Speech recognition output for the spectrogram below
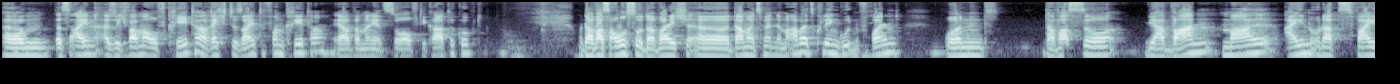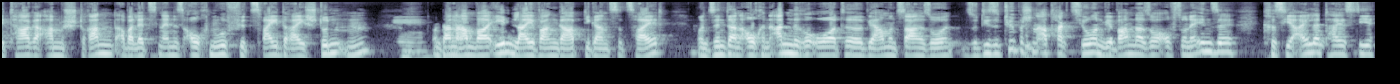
ähm, das ein, also ich war mal auf Kreta, rechte Seite von Kreta, ja, wenn man jetzt so auf die Karte guckt. Und da war es auch so, da war ich äh, damals mit einem Arbeitskollegen, guten Freund, und da war es so, wir waren mal ein oder zwei Tage am Strand, aber letzten Endes auch nur für zwei, drei Stunden. Mhm. Und dann ja. haben wir eh einen Leihwagen gehabt die ganze Zeit und sind dann auch in andere Orte. Wir haben uns da so, so diese typischen Attraktionen. Wir waren da so auf so einer Insel, Chrissy Island heißt die.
